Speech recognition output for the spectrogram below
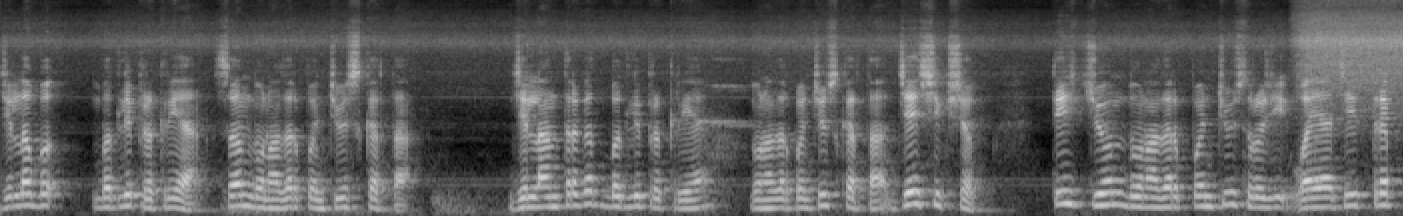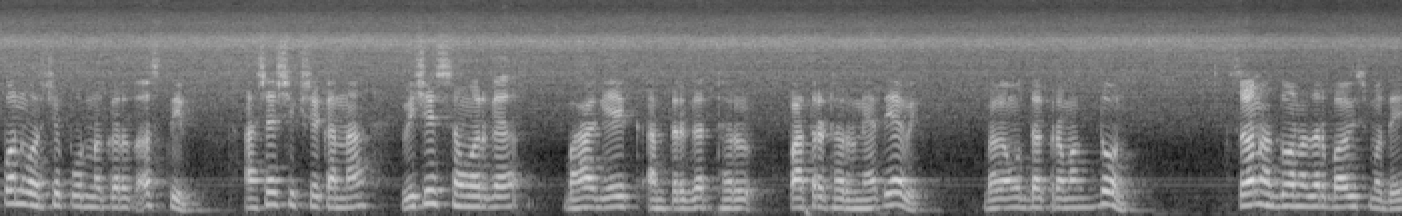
जिल्हा ब बदली प्रक्रिया सन दोन हजार पंचवीस करता. जिल्हांतर्गत बदली प्रक्रिया दोन हजार पंचवीस करता. जे शिक्षक तीस जून दोन हजार पंचवीस रोजी वयाची त्रेपन्न वर्षे पूर्ण करत असतील अशा शिक्षकांना विशेष संवर्ग भाग एक अंतर्गत ठर पात्र ठरवण्यात यावे. बघा मुद्दा क्रमांक दोन. सन दोन हजार बावीसमध्ये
